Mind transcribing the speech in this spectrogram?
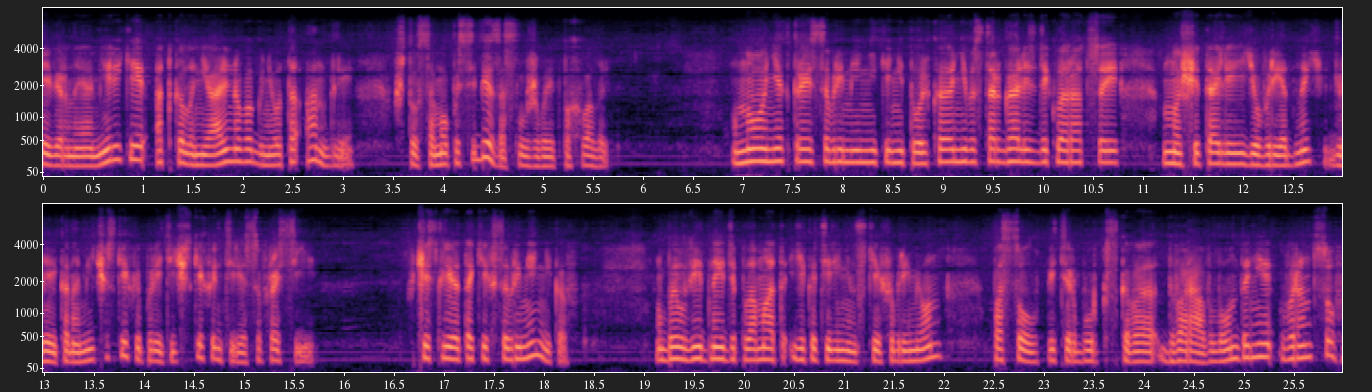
Северной Америки от колониального гнета Англии, что само по себе заслуживает похвалы. Но некоторые современники не только не восторгались декларацией, но считали ее вредной для экономических и политических интересов России. В числе таких современников был видный дипломат екатерининских времен, посол Петербургского двора в Лондоне Воронцов.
